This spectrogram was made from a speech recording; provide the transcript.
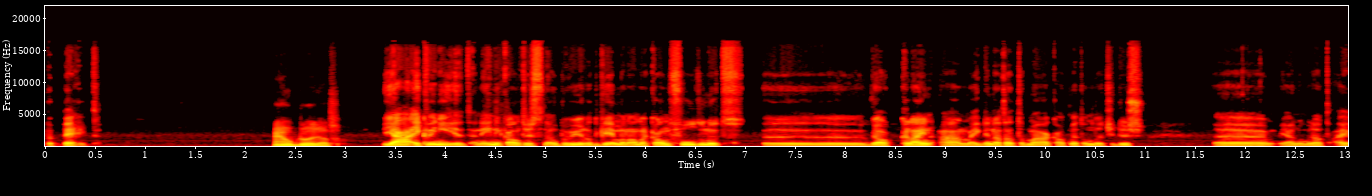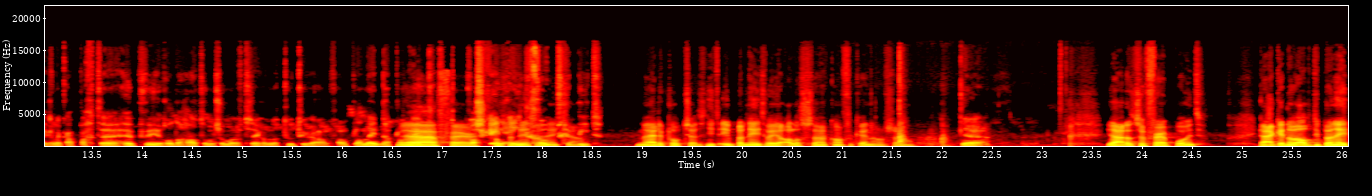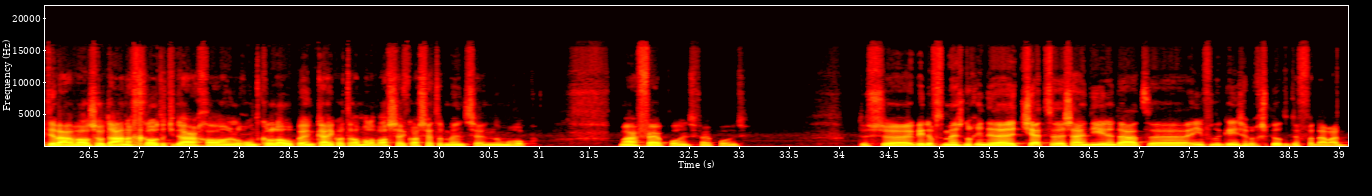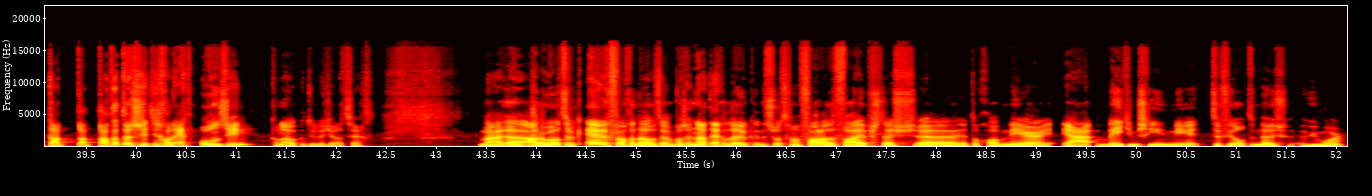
beperkt. En hoe bedoel je dat? Ja, ik weet niet. Het, aan de ene kant is het een open wereld game. Aan de andere kant voelde het wel klein aan. Maar ik denk dat dat te maken had met omdat je dus... eh, ja, we dat? Eigenlijk aparte hubwerelden had, om zo maar te zeggen, om naartoe te gaan. Van planeet naar planeet. Ja, fair. het was geen één groot gebied. Nee, dat klopt. Ja. Het is niet één planeet waar je alles eh, kan verkennen of zo. Ja. Ja, dat is een fair point. Ja, ik ken nog wel op die planeten waren wel zodanig groot dat je daar gewoon rond kan lopen en kijken wat er allemaal was, hè, qua settlements en noem maar op. Maar fair point, fair point. Dus eh, ik weet niet of er mensen nog in de chat zijn die inderdaad een van de games hebben gespeeld. Ik dacht van, nou, maar dat, dat, dat ertussen zit is gewoon echt onzin. Kan ook natuurlijk dat je dat zegt. Maar eh Outer Worlds heb ik erg van genoten. Was inderdaad echt leuk. Een soort van Fallout vibe slash ja, toch wel meer, ja, een beetje misschien meer te veel op de neus humor.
